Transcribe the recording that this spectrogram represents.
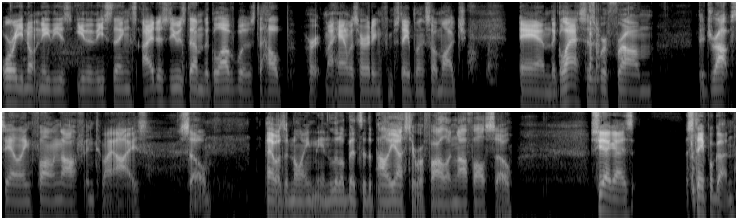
or you don't need these either of these things. I just used them. The glove was to help hurt. My hand was hurting from stapling so much. And the glasses were from the drop ceiling falling off into my eyes. So that was annoying me. And little bits of the polyester were falling off also. So yeah, guys, staple gun.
